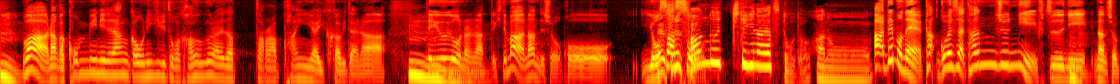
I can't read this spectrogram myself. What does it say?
うん。は、なんかコンビニでなんかおにぎりとか買うぐらいだったらパン屋行くかみたいな、うんっていうようなになってきて、まあなんでしょう、こう、良さそうれサン。ドイッチ的なやつってこと？あのー、あ、でもね、た、ごめんなさい、単純に普通に、なんでしょう、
